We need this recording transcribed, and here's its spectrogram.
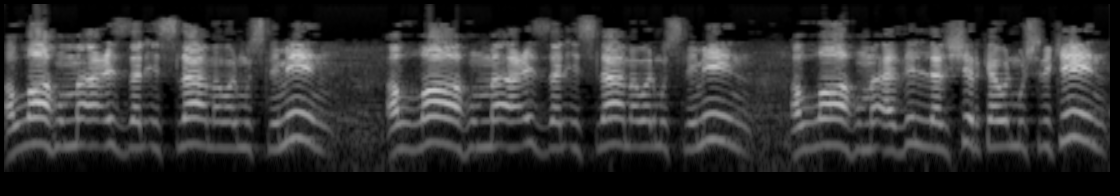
A'izz al-islam wal muslimin. اللهم أعز الإسلام والمسلمين اللهم أذل الشرك والمشركين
